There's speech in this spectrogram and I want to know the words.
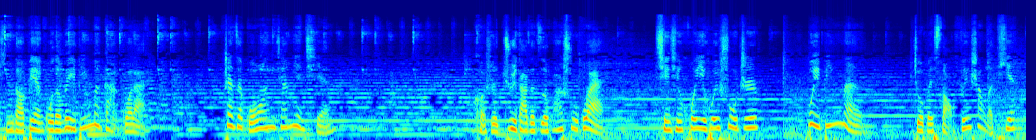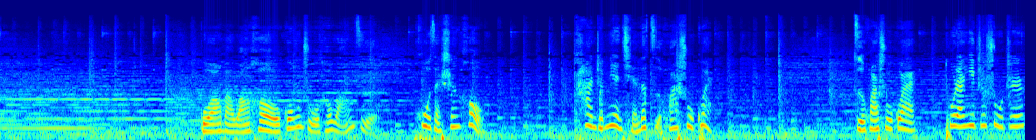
听到变故的卫兵们赶过来，站在国王一家面前。可是巨大的紫花树怪，轻轻挥一挥树枝，卫兵们就被扫飞上了天。国王把王后、公主和王子护在身后，看着面前的紫花树怪。紫花树怪突然一只树枝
